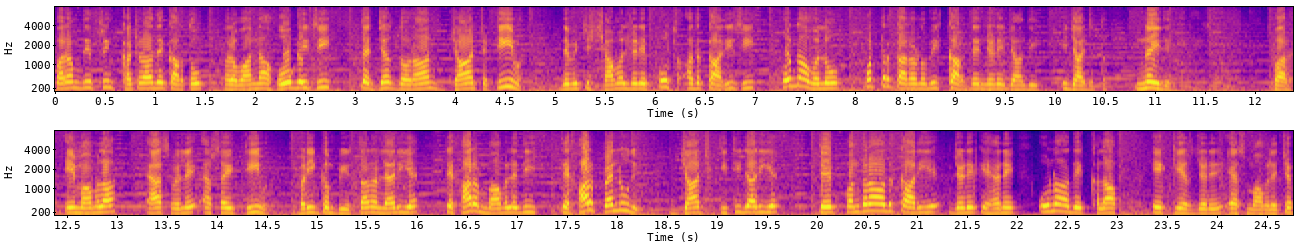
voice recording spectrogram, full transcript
ਪਰਮਦੀਪ ਸਿੰਘ ਖਟੜਾ ਦੇ ਘਰ ਤੋਂ ਰਵਾਨਾ ਹੋ ਗਈ ਸੀ ਤੇ ਜਿਸ ਦੌਰਾਨ ਜਾਂਚ ਟੀਮ ਦੇ ਵਿੱਚ ਸ਼ਾਮਲ ਜਿਹੜੇ ਪੁਲਿਸ ਅਧਿਕਾਰੀ ਸੀ, ਉਹਨਾਂ ਵੱਲੋਂ ਪੱਤਰਕਾਰਾਂ ਨੂੰ ਵੀ ਘਰ ਦੇ ਨੇੜੇ ਜਾਣ ਦੀ ਇਜਾਜ਼ਤ ਨਹੀਂ ਦਿੱਤੀ ਗਈ ਸੀ। ਪਰ ਇਹ ਮਾਮਲਾ ਇਸ ਵੇਲੇ ਐਸਆਈ ਟੀਮ ਬੜੀ ਗੰਭੀਰਤਾ ਨਾਲ ਲੈ ਰਹੀ ਹੈ ਤੇ ਹਰ ਮਾਮਲੇ ਦੀ ਤੇ ਹਰ ਪਹਿਲੂ ਦੀ ਜਾਂਚ ਕੀਤੀ ਜਾ ਰਹੀ ਹੈ ਤੇ 15 ਅਧਿਕਾਰੀ ਜਿਹੜੇ ਕਿ ਹੈ ਨੇ, ਉਹਨਾਂ ਦੇ ਖਿਲਾਫ ਇਹ ਕੇਸ ਜਿਹੜੇ ਇਸ ਮਾਮਲੇ 'ਚ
